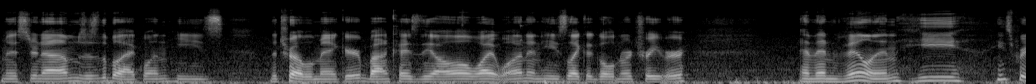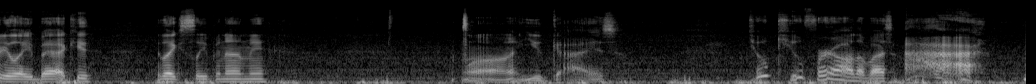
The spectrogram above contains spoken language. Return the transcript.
Mr. Noms is the black one. He's the troublemaker. Bankai's the all white one, and he's like a golden retriever. And then villain, he he's pretty laid back. He he likes sleeping on me. Aw, you guys. Too cute for all of us. Ah!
